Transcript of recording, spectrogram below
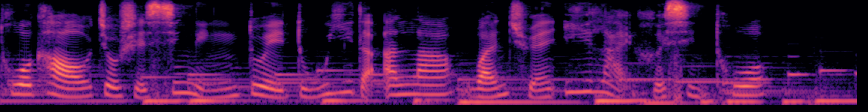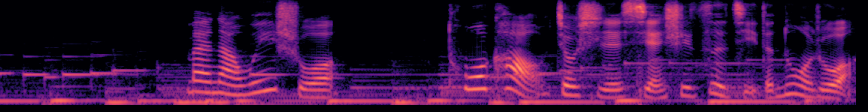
托靠就是心灵对独一的安拉完全依赖和信托。麦纳威说，托靠就是显示自己的懦弱，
